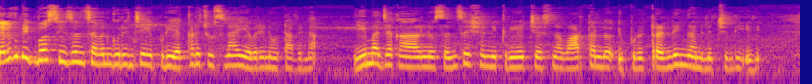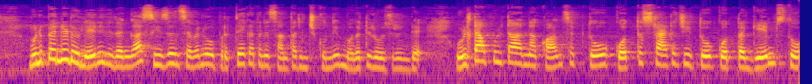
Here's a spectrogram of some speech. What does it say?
Telugu Big Boss season seven గురించే ఇప్పుడు ఎక్కడ చూసినా ఎవరి నోటా విన్నా. ఈ మధ్య కాలంలో సెన్సేషన్ని క్రియేట్ చేసిన వార్తల్లో ఇప్పుడు ట్రెండింగ్గా నిలిచింది ఇది. మునిపెన్నడు లేని విధంగా సీజన్ సెవెన్ ఓ ప్రత్యేకతని సంతరించుకుంది మొదటి రోజు నుండే. ఉల్టా పుల్టా అన్న కాన్సెప్ట్తో కొత్త స్ట్రాటజీతో కొత్త గేమ్స్తో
